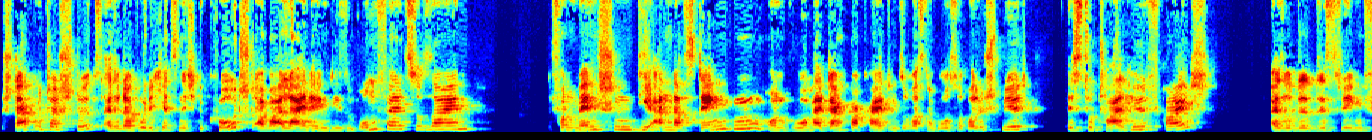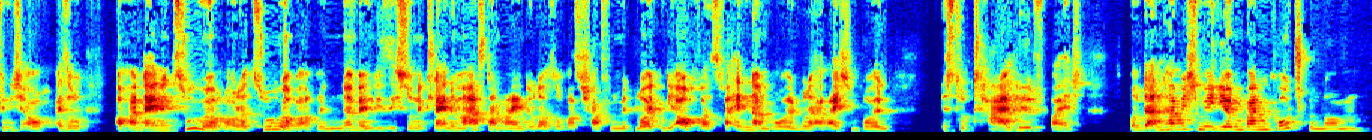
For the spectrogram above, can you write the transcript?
stark unterstützt. Also da wurde ich jetzt nicht gecoacht, aber alleine in diesem Umfeld zu sein, von Menschen, die anders denken und wo halt Dankbarkeit und sowas eine große Rolle spielt, ist total hilfreich. Also deswegen finde ich auch, also auch an deine Zuhörer oder Zuhörerinnen, ne, wenn die sich so eine kleine Mastermind oder sowas schaffen mit Leuten, die auch was verändern wollen oder erreichen wollen, ist total hilfreich. Und dann habe ich mir irgendwann einen Coach genommen.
